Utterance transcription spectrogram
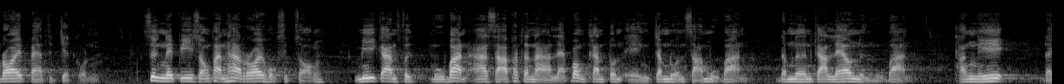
3,287 คน ซึ่งในปี 2562 มีการฝึกหมู่บ้านอาสาพัฒนาและป้องกันตนเองจำนวน 3 หมู่บ้านดำเนินการแล้ว 1 หมู่บ้าน ทั้งนี้ได้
